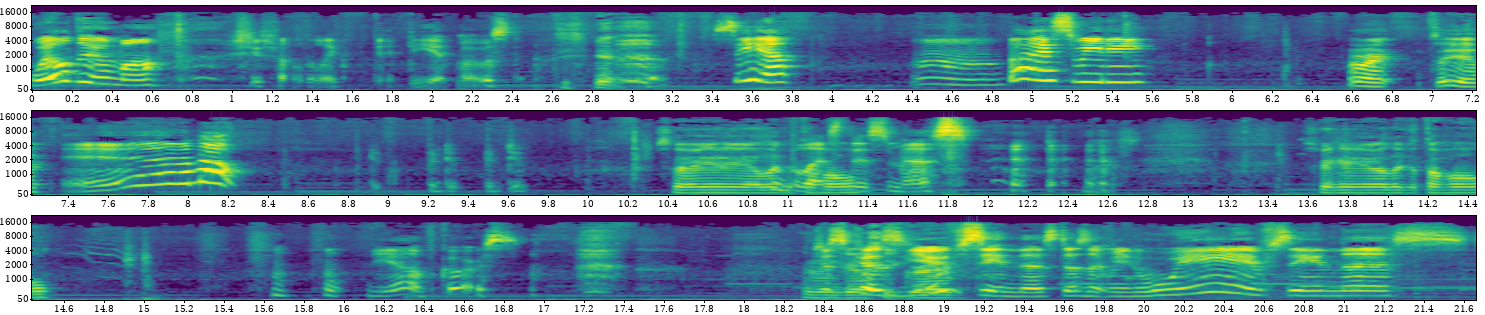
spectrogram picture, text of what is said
Will do, Mom. She's probably like 50 at most. Yeah. See ya. Mm, bye, sweetie. All right. See ya. And I'm out. So we're gonna go look at the hole. Bless this mess. So we're gonna go look at the hole. yeah, of course. And Just go see because you've seen this doesn't mean we've seen this.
